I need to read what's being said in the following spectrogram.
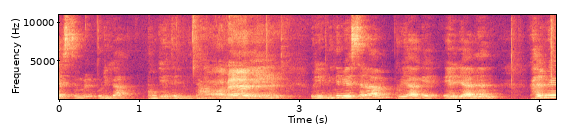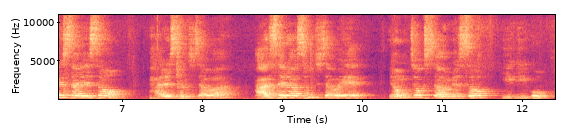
있음을 우리가 보게 됩니다. 아멘. 우리 믿음의 사람 구약의 엘리야는 갈멜산에서 발 선지자와 아세라 선지자와의 영적 싸움에서 이기고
